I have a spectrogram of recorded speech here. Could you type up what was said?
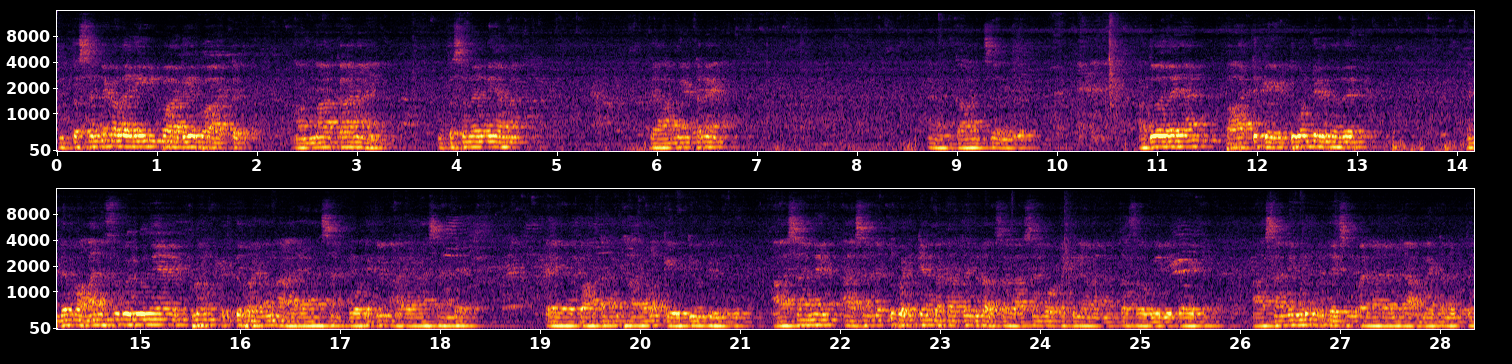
മുത്തശ്ശന്റെ കളരിയിൽ പാടിയ പാട്ട് നന്നാക്കാനായി. മുത്തശ്ശൻ തന്നെയാണ് രാമേട്ടനെ കാണിച്ചു തന്നത്. അതുവരെ ഞാൻ പാട്ട് കേട്ടുകൊണ്ടിരുന്നത് എന്റെ മാനസ ഗുരുവിനെ ഞാൻ എപ്പോഴും എടുത്ത് പറയണം നാരായണാശാൻ കോട്ടയ്ക്കൽ നാരായണാശാന്റെ പാട്ടാണ് ധാരാളം കേട്ടുകൊണ്ടിരുന്നത് ആശാനെ ആശാന്റെ അടുത്ത് പഠിക്കാൻ പറ്റാത്ത ഒരു അവസരം. ആശാൻ കോട്ടയ്ക്കലാണ് അങ്ങനത്തെ സൗകര്യമൊക്കെ ആയിട്ട് ആശാന്റെ കൂടി നിർദ്ദേശം പ്രകാരമാണ് രാമേട്ടന്റെ അടുത്ത്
